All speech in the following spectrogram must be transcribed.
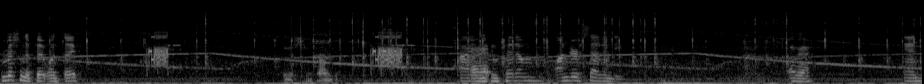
Permission to pit when safe. Permission granted. Alright, you can pit him under 70. Okay. And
